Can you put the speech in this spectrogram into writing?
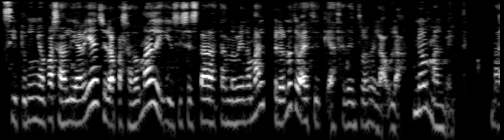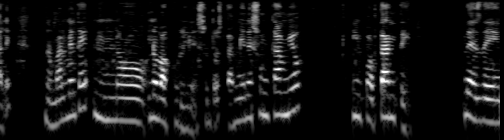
si tu niño pasa el día bien, si lo ha pasado mal y si se está adaptando bien o mal, pero no te va a decir qué hace dentro del aula, normalmente, ¿vale? Normalmente no, va a ocurrir eso. Entonces también es un cambio importante desde,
